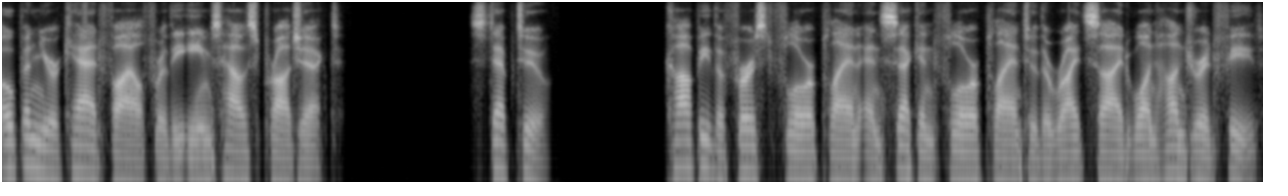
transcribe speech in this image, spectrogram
Open your CAD file for the Eames house project. Step 2. Copy the first floor plan and second floor plan to the right side 100 feet.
